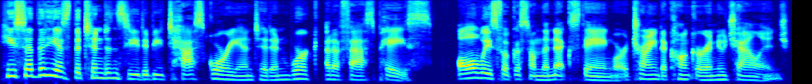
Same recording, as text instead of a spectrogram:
He said that he has the tendency to be task oriented and work at a fast pace, always focused on the next thing or trying to conquer a new challenge.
